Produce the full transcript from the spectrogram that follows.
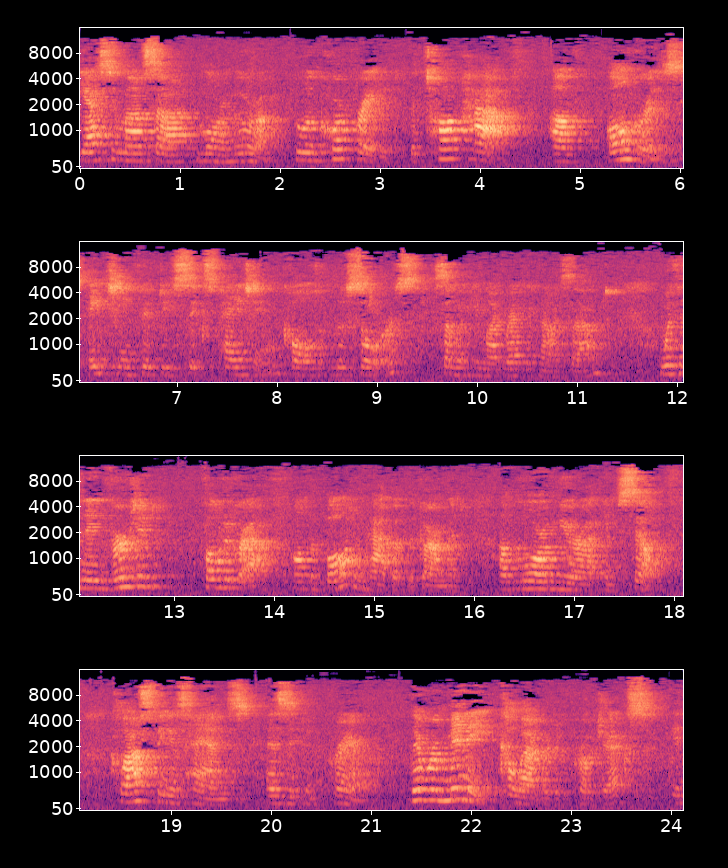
Yasumasa Morimura, who incorporated the top half of Ingres' 1856 painting called Le Source some of you might recognize that, with an inverted photograph on the bottom half of the garment of Morimura himself, clasping his hands as if in prayer. There were many collaborative projects in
